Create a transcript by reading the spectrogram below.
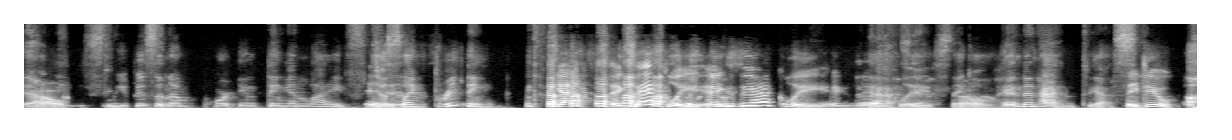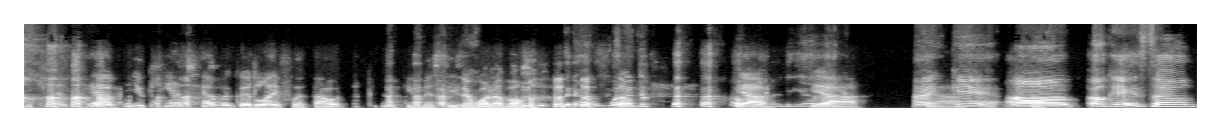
So- sleep is an important thing in life, It just like breathing. yes exactly exactly exactly yes, they So, go hand in hand. Yes, they do you can't have you can't have a good life without if you miss either one of them without one, of the, yeah, one the yeah I yeah. can't. Um. Okay. So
